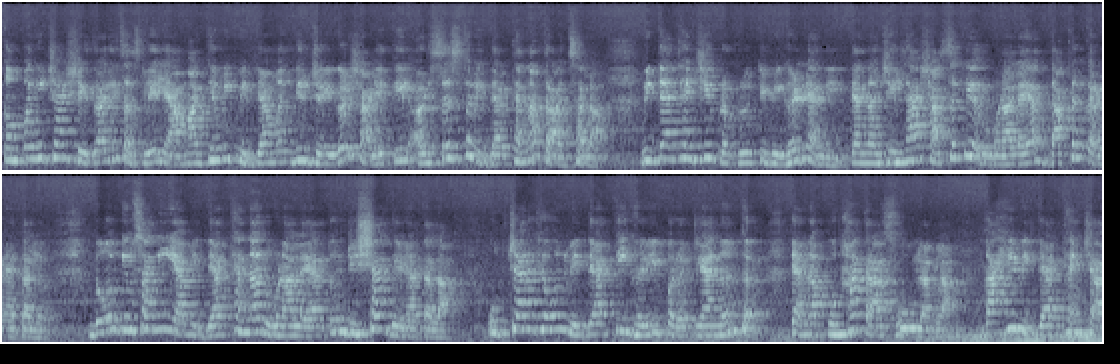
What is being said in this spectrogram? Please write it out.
कंपनीच्या शेजारीच असलेल्या माध्यमिक विद्यामंदिर जयगड शाळेतील अडसष्ट विद्यार्थ्यांना त्रास झाला. विद्यार्थ्यांची प्रकृती बिघडल्याने त्यांना जिल्हा शासकीय रुग्णालयात दाखल करण्यात आलं. दोन दिवसांनी या विद्यार्थ्यांना रुग्णालयातून डिस्चार्ज देण्यात आला. उपचार घेऊन विद्यार्थी घरी परतल्यानंतर त्यांना पुन्हा त्रास होऊ लागला. काही विद्यार्थ्यांच्या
